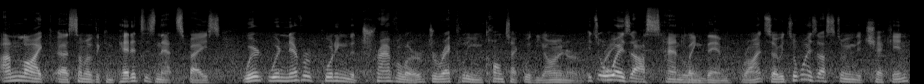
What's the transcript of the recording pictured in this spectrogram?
unlike uh, some of the competitors in that space, we're, we're never putting the traveler directly in contact with the owner. It's right. always us handling them, right? So it's always us doing the check-in,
